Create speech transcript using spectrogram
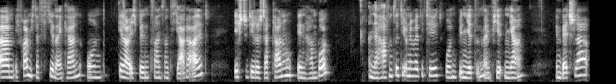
Ähm, ich freue mich, dass ich hier sein kann und Genau, ich bin 22 Jahre alt. Ich studiere Stadtplanung in Hamburg an der Hafen City Universität und bin jetzt in meinem vierten Jahr im Bachelor.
